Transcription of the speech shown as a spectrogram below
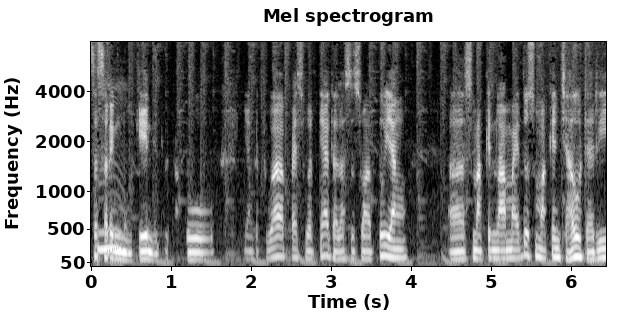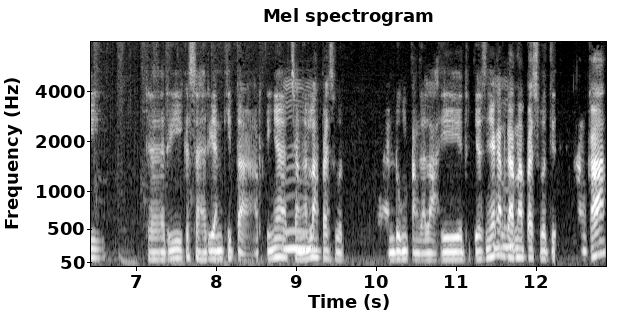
sesering hmm. mungkin itu satu. Yang kedua passwordnya adalah sesuatu yang uh, semakin lama itu semakin jauh dari dari keseharian kita. Artinya hmm. janganlah password mengandung tanggal lahir. Biasanya kan hmm. karena password itu angka,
